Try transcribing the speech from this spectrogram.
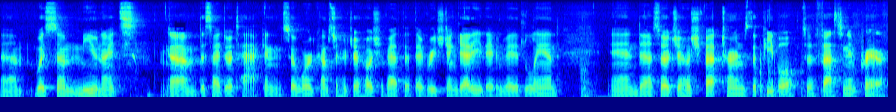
um, with some Meunites um, decide to attack. And so word comes to Jehoshaphat that they've reached En Gedi, they've invaded the land. And uh, so Jehoshaphat turns the people to fasting and prayer.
